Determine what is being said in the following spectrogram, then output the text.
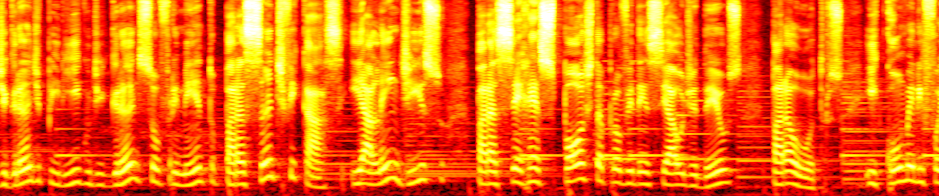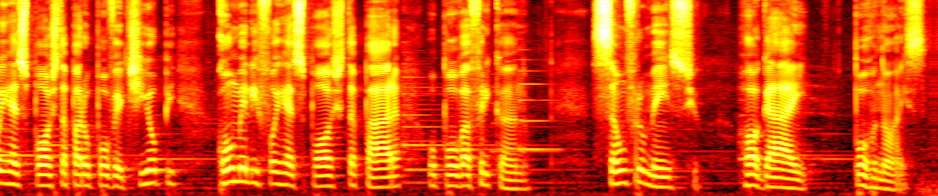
de grande perigo, de grande sofrimento para santificar-se e, além disso, para ser resposta providencial de Deus para outros. E como ele foi resposta para o povo etíope, como ele foi resposta para o povo africano. São Frumêncio, rogai por nós.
